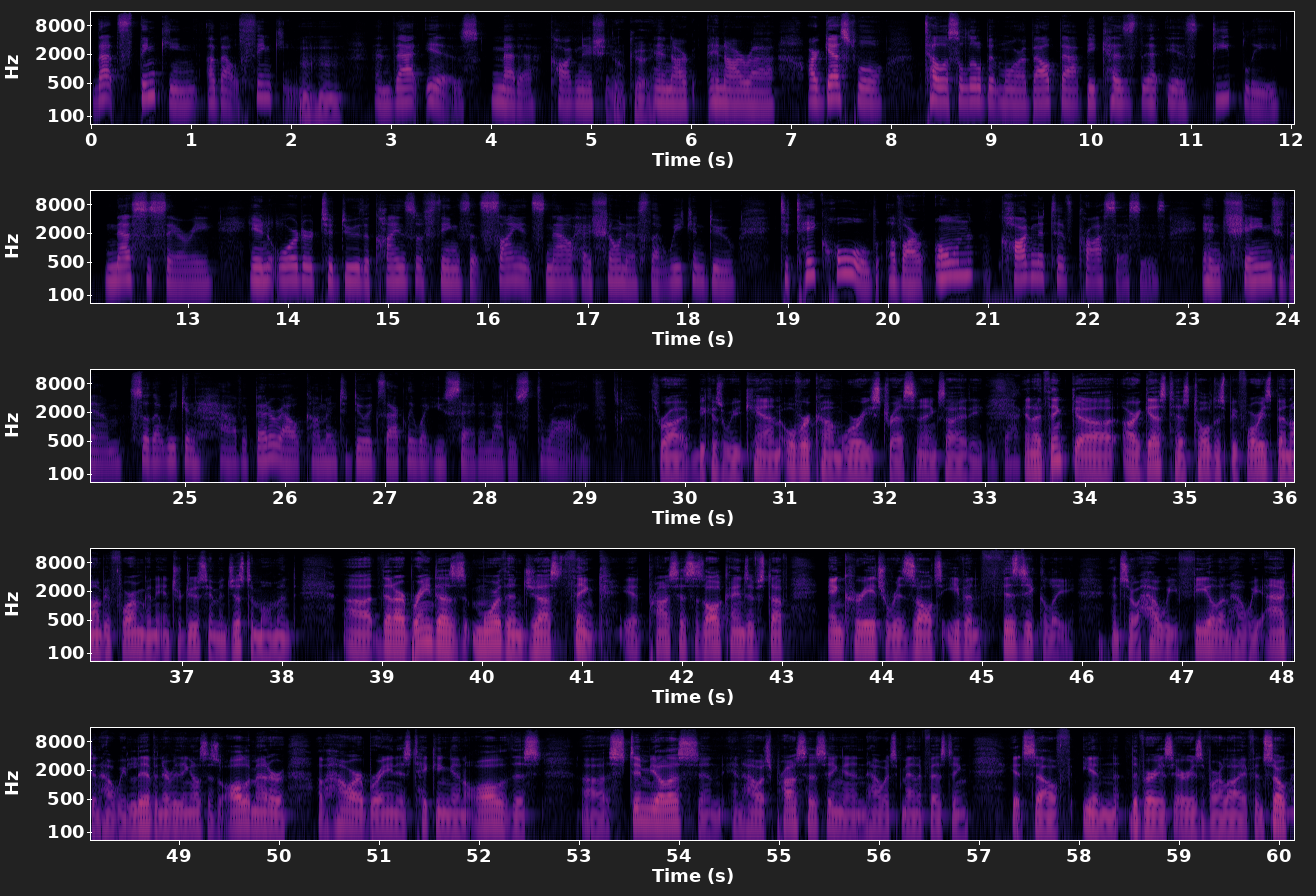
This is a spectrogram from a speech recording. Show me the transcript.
That's thinking about thinking. Mm-hmm. And that is metacognition. Okay. And our and our uh, our guest will tell us a little bit more about that because that is deeply necessary in order to do the kinds of things that science now has shown us that we can do to take hold of our own cognitive processes and change them so that we can have a better outcome and to do exactly what you said, and that is thrive thrive because we can overcome worry, stress, and anxiety. Exactly. And I think uh, our guest has told us before, he's been on before, I'm going to introduce him in just a moment, uh, that our brain does more than just think. It processes all kinds of stuff and creates results even physically. And so, how we feel and how we act and how we live and everything else is all a matter of how our brain is taking in all of this uh, stimulus and, and how it's processing and how it's manifesting itself in the various areas of our life. And so,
